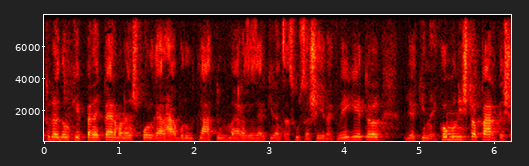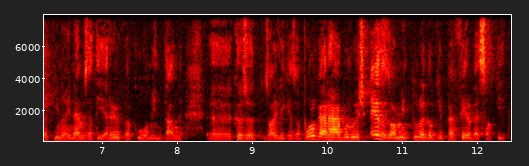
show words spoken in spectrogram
Tulajdonképpen egy permanens polgárháborút látunk már az 1920-as évek végétől, ugye a kínai kommunista párt és a kínai nemzeti erők, a Kuomintang között zajlik ez a polgárháború, és ez az, amit tulajdonképpen félbeszakít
